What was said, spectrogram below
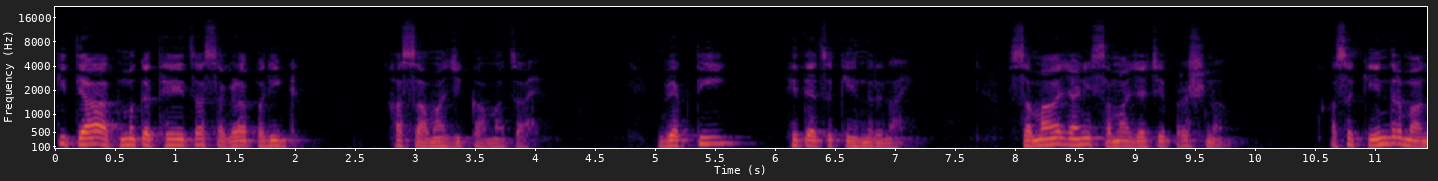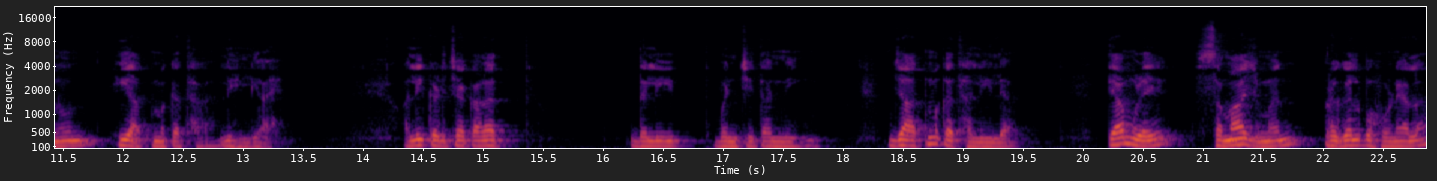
की त्या आत्मकथेचा सगळा परीघ हा सामाजिक कामाचा आहे. व्यक्ती हे त्याचं केंद्र नाही. समाज आणि समाजाचे प्रश्न असं केंद्र मानून ही आत्मकथा लिहिली आहे. अलीकडच्या काळात दलित वंचितांनी ज्या आत्मकथा लिहिल्या त्यामुळे समाजमन प्रगल्भ होण्याला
